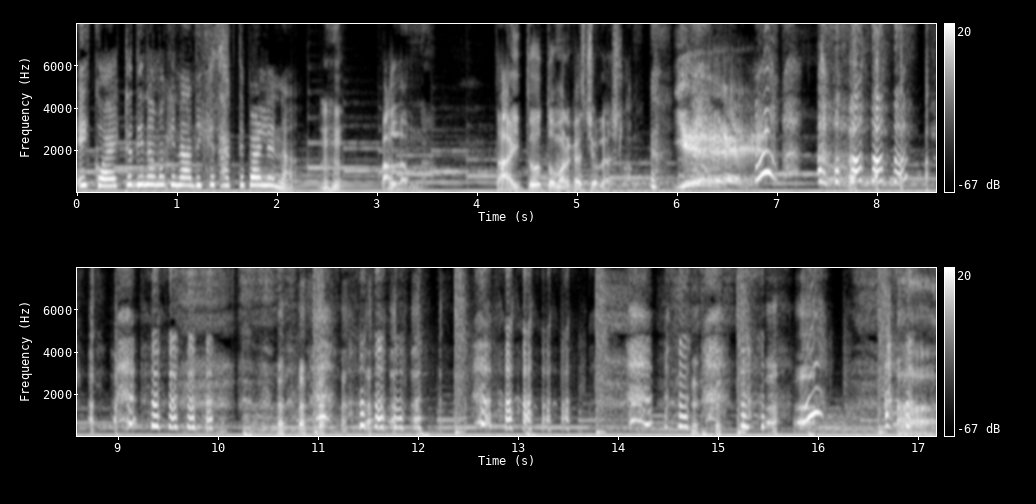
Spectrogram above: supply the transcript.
এই কয়েকটা দিন আমাকে না দেখে থাকতে পারলে না হুম পারলাম না তাই তো তোমার কাছে চলে আসলাম ইয়ে আহ।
